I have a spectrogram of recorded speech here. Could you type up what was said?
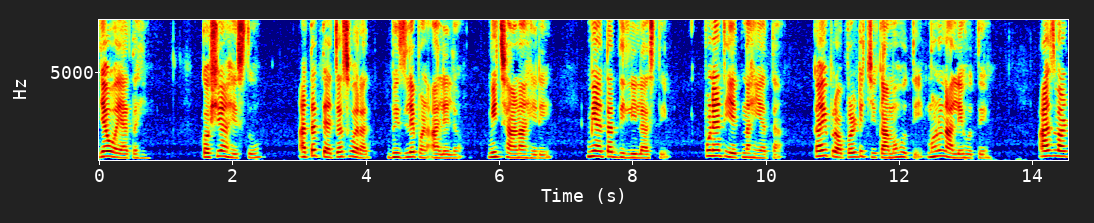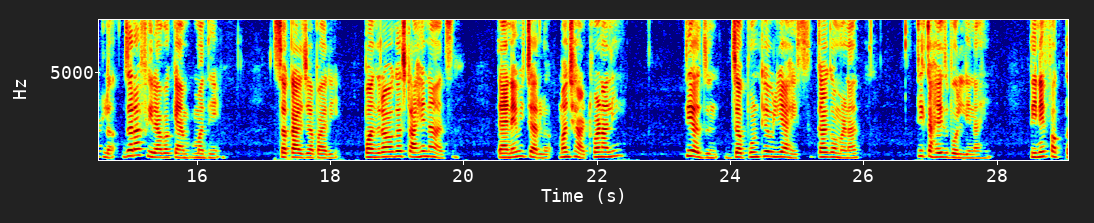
या वयातही. कशी आहेस तू? आता त्याच्या स्वरात भिजले पण आलेलं. मी छान आहे रे. मी आता दिल्लीला असते. पुण्यात येत नाही आता. काही प्रॉपर्टीची कामं होती म्हणून आले होते. आज वाटलं जरा फिरावं कॅम्पमध्ये. सकाळच्या पारी. पंधरा ऑगस्ट आहे ना आज. त्याने विचारलं माझी आठवण आली? ती अजून जपून ठेवली आहेस का ग मनात? ती काहीच बोलली नाही. तिने फक्त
